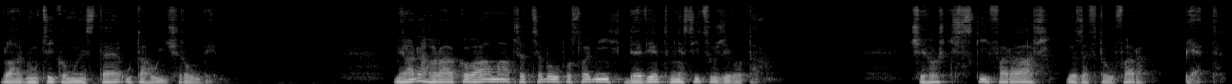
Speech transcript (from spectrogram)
Vládnoucí komunisté utahují šrouby. Milada Horáková má před sebou posledních devět měsíců života. Čihošťský farář Josef Toufar pět.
